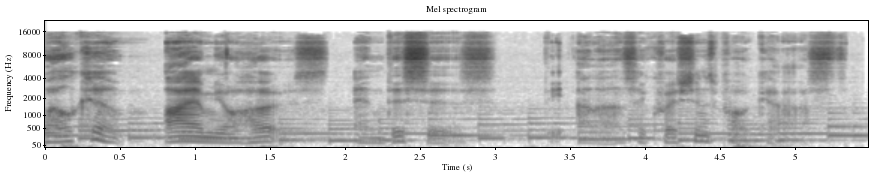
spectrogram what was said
Welcome. I am your host, and this is the Unanswered Questions Podcast.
